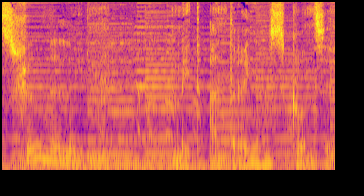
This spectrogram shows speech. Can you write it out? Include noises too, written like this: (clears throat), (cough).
Das schöne Leben mit Andreas Kunze.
